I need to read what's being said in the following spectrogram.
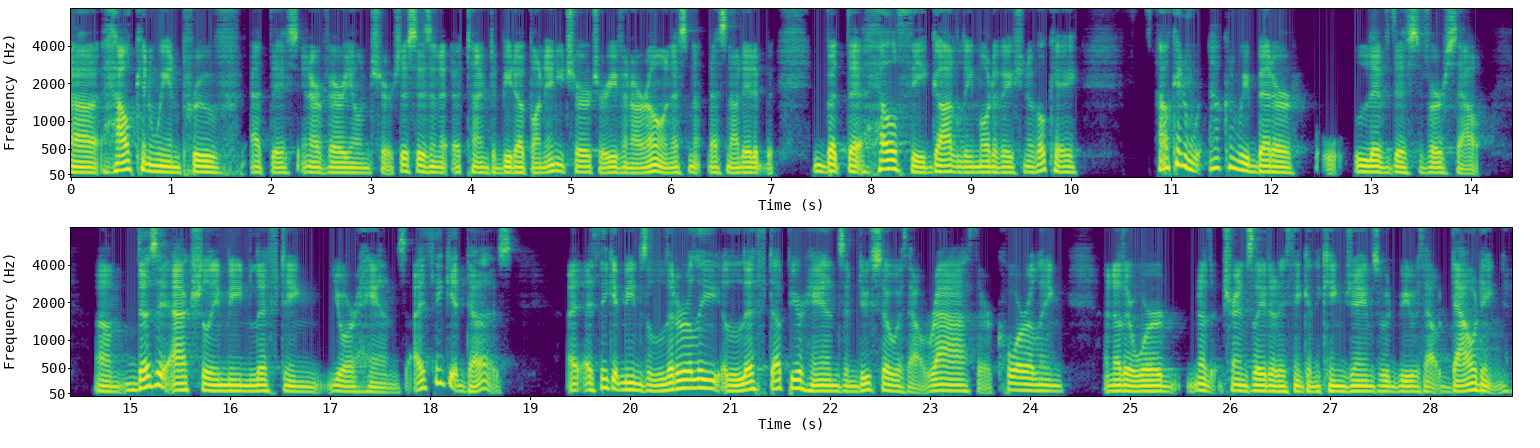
uh, how can we improve at this in our very own church? This isn't a time to beat up on any church or even our own. That's not that's not it. But, but the healthy, godly motivation of okay, how can how can we better live this verse out? Um, does it actually mean lifting your hands? I think it does. I, I think it means literally lift up your hands and do so without wrath or quarreling. Another word, another translated, I think, in the King James would be without doubting.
